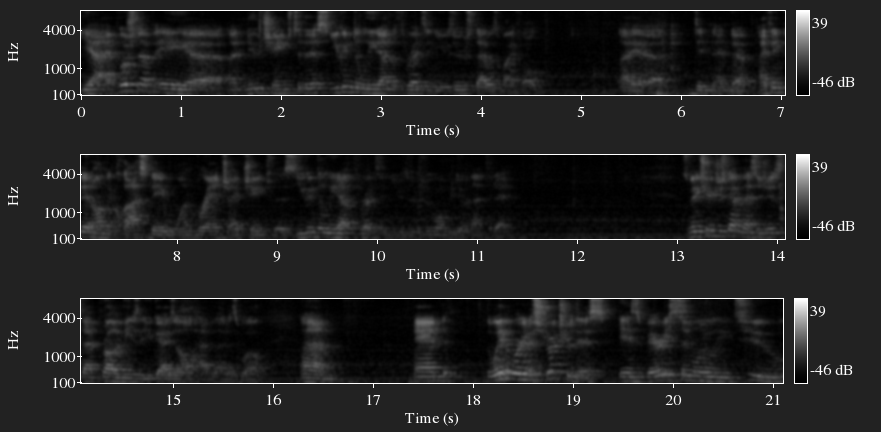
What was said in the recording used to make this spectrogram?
Yeah, I pushed up a, uh, a new change to this. You can delete out the threads and users. That was my fault. I uh, didn't end up. I think that on the class day one branch, I changed this. You can delete out threads and users. We won't be doing that today. So make sure you just got messages. That probably means that you guys all have that as well. Um, and the way that we're going to structure this is very similarly to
